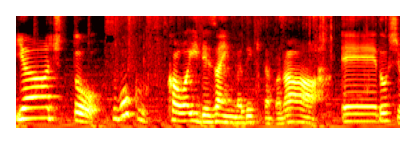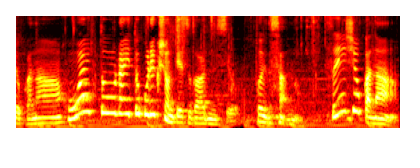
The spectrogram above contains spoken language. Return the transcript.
いやーちょっとすごく可愛いデザインができたからえー、どうしようかな。ホワイトライトコレクションってやつがあるんですよ。トイズさんの。それにしようかな。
